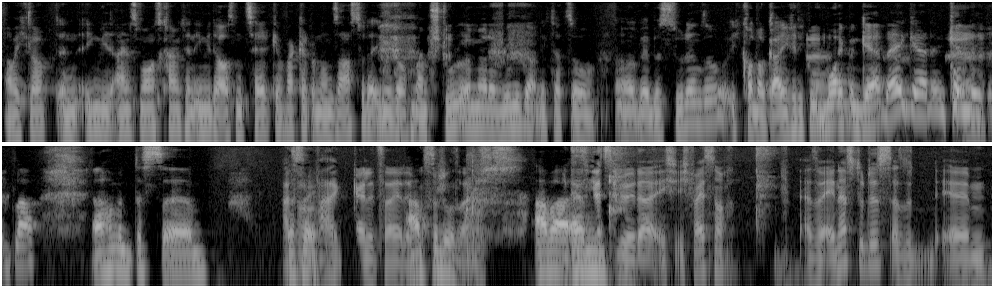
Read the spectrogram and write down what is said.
aber ich glaube, irgendwie eines Morgens kam ich dann irgendwie da aus dem Zelt gewackelt und dann saßt du da irgendwie so auf meinem Stuhl oder mehr oder weniger und ich dachte so, äh, wer bist du denn so? Ich konnte auch gar nicht richtig gut, moin, ich bin Gerd, hey Gerd, ich kenne dich und bla. Da haben wir das, ähm, also das war, war eine geile Zeit, absolut. Muss. Aber und ähm, Festival da, ich, ich weiß noch, also erinnerst du das, also ähm,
